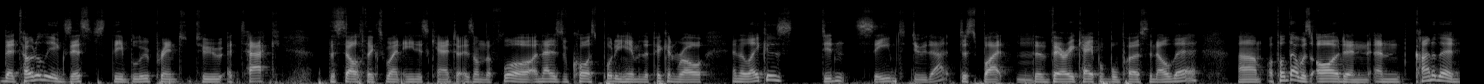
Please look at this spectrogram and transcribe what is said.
there totally exists the blueprint to attack the Celtics when Enes Kanter is on the floor, and that is, of course, putting him in the pick and roll. And the Lakers didn't seem to do that, despite the very capable personnel there. Um, I thought that was odd and, and kind of their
